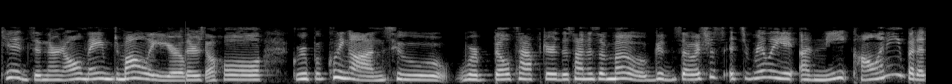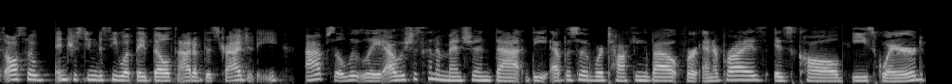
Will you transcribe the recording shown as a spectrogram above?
kids and they're all named Molly or there's a whole group of Klingons who were built after the Sons of Mogh. And so it's just, it's really a neat colony, but it's also interesting to see what they built out of this tragedy. Absolutely. I was just going to mention that the episode we're talking about for Enterprise is called E Squared.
